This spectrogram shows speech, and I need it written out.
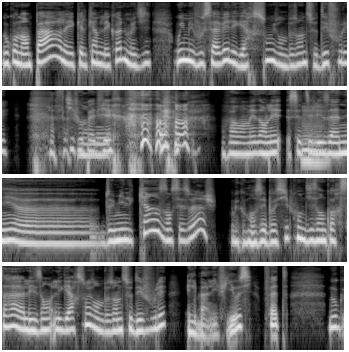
Donc on en parle et quelqu'un de l'école me dit, oui, mais vous savez, les garçons, ils ont besoin de se défouler. Ce qu'il faut Non, pas mais- dire. Enfin, on est dans les, c'était les années euh, 2015 dans ces eaux-là. Mais comment c'est possible qu'on dise encore ça? Les, en- les garçons, ils ont besoin de se défouler. Et ben, les filles aussi, en fait. Donc,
